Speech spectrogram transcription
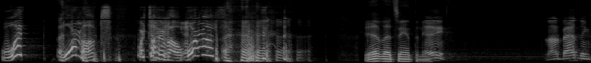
"What? Warm ups? We're talking about warm ups?" yeah, that's Anthony. hey, not a bad thing.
